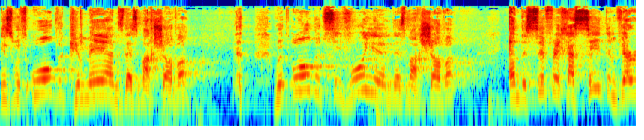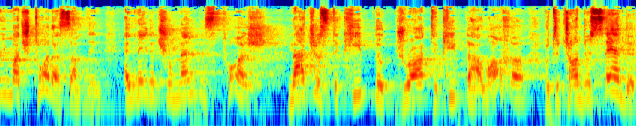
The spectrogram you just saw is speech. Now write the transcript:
is with all the commands, there's machshava. with all the tzivuyim, there's machshava. And the Sifrei Chasidim very much taught us something and made a tremendous push, not just to keep the draw, to keep the halacha, but to, understand it,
